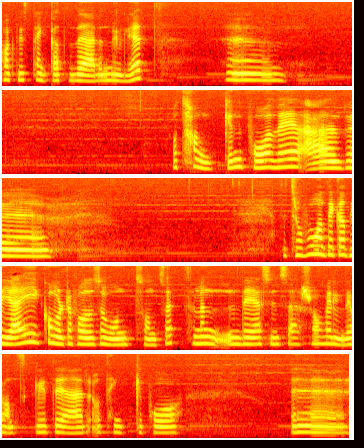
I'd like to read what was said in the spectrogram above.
faktisk tenke at det er en mulighet. Ehm, og tanken på det er eh, jeg tror på en måte ikke at jeg kommer til å få det så vondt sånn sett, men det jeg syns er så veldig vanskelig, det er å tenke på eh,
